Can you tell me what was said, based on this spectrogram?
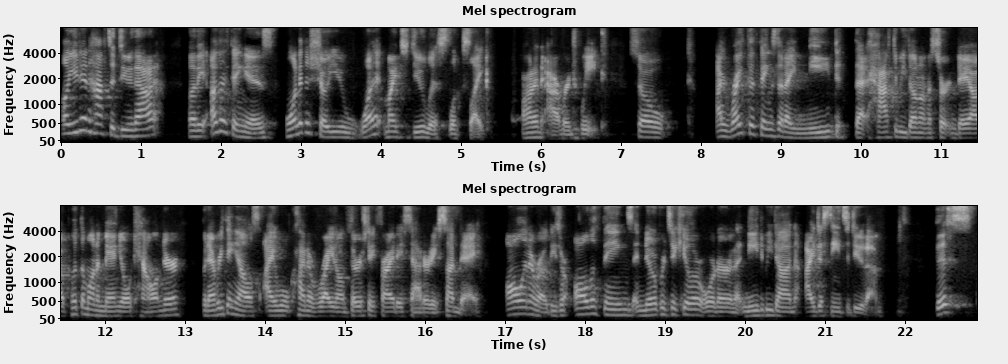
oh you didn't have to do that. Well the other thing is i wanted to show you what my to-do list looks like on an average week. So i write the things that i need that have to be done on a certain day i'll put them on a manual calendar but everything else i will kind of write on thursday friday saturday sunday all in a row. These are all the things in no particular order that need to be done. I just need to do them. This,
